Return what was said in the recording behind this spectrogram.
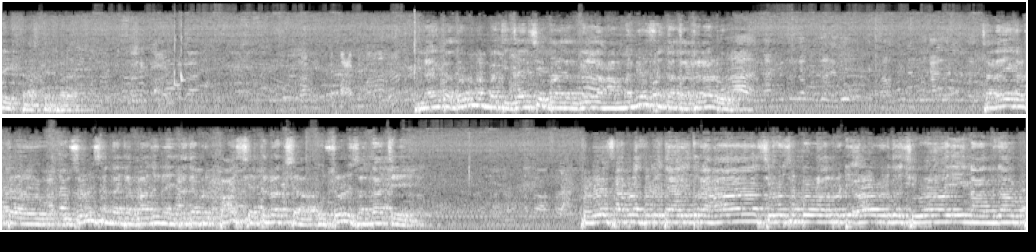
रिक्त असते परत पुन्हा एकदा दोन नंबरची जर्सी बाजार गेला हा मंदिर संघाचा खेळाडू. चढाई करतो उसळी संघाच्या बाजूने त्याच्यापुढे पाच क्षेत्ररक्षक उसळी संघाचे. पुढे सामन्यासाठी तयारीत राहा शिवशंकर वालपट्टी. अ विरुद्ध शिवाई नांदगाव फ.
